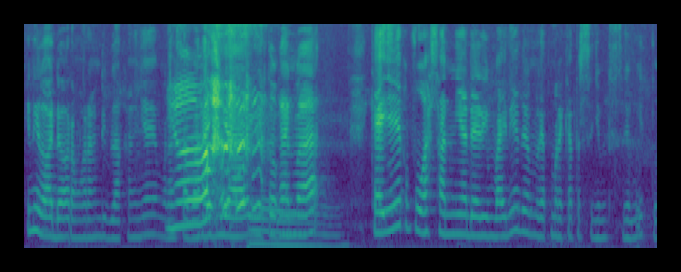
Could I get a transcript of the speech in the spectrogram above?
ini loh ada orang-orang di belakangnya yang merasa Ya. bahagia gitu Iya, kan iya, Mbak. iya, iya. Kayaknya kepuasannya dari Mbak ini ada melihat mereka tersenyum-tersenyum itu.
